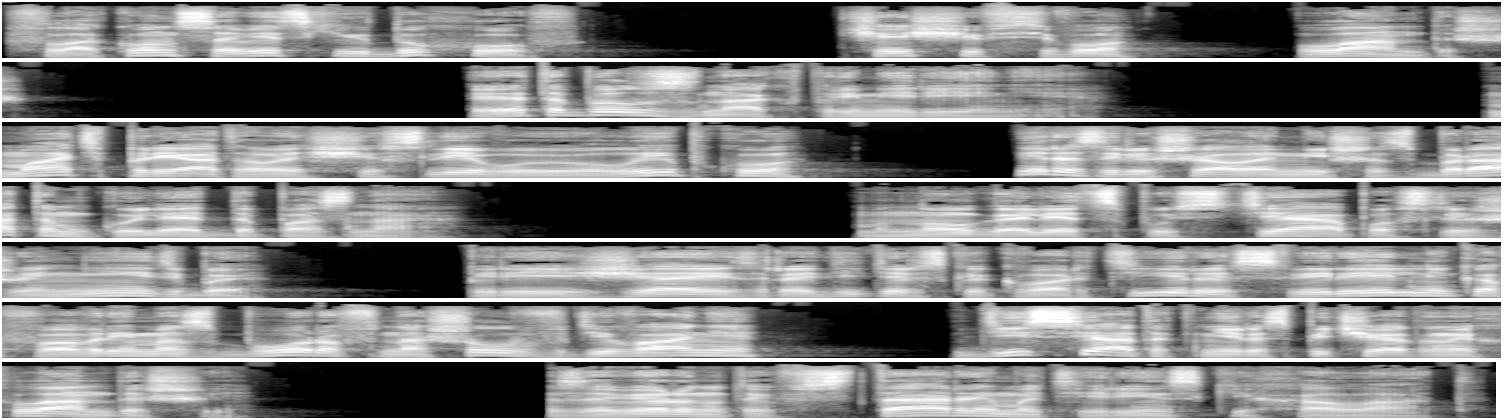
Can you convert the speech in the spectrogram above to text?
флакон советских духов, чаще всего ландыш. Это был знак примирения. Мать прятала счастливую улыбку и разрешала Мише с братом гулять допоздна. Много лет спустя, после женитьбы, переезжая из родительской квартиры, Сверельников во время сборов нашел в диване десяток нераспечатанных ландышей, завернутых в старый материнский халат.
